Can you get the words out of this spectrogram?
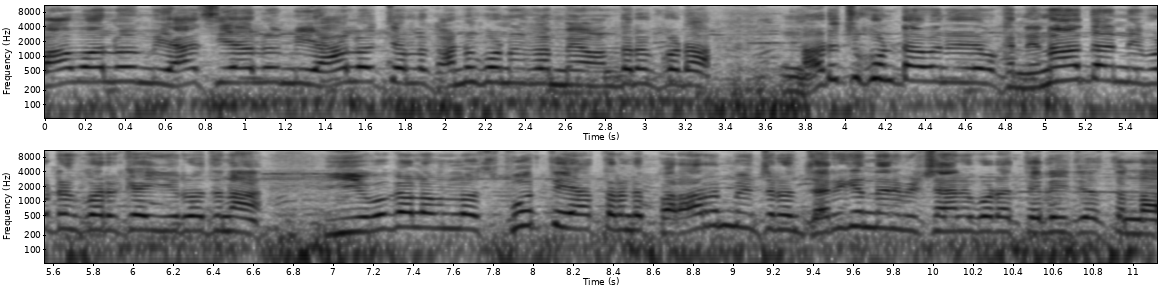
భావాలు మీ ఆశయాలు మీ ఆలోచనలకు అనుగుణంగా మేమందరం కూడా నడుచుకుంటామనే ఒక నినాదాన్ని ఇవ్వడం కొరకే ఈ రోజున ఈ యువగలంలో స్ఫూర్తి యాత్రను ప్రారంభించడం జరిగిందనే విషయాన్ని కూడా తెలియజేస్తున్నా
